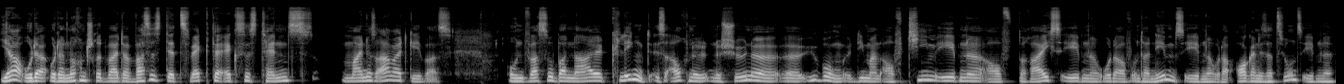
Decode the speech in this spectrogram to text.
Ja, oder, oder noch einen Schritt weiter, was ist der Zweck der Existenz meines Arbeitgebers? Und was so banal klingt, ist auch eine, eine schöne äh, Übung, die man auf Teamebene, auf Bereichsebene oder auf Unternehmensebene oder Organisationsebene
